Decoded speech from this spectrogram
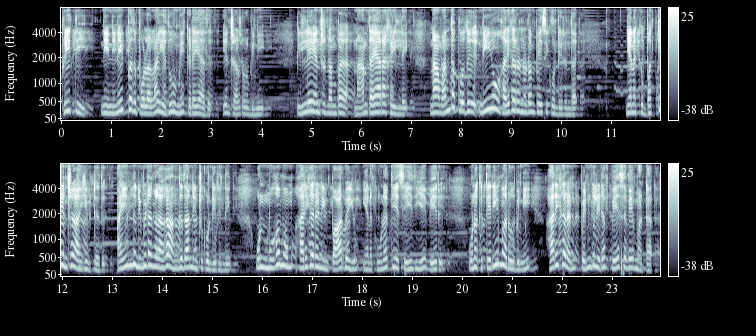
பிரீத்தி நீ நினைப்பது போலெல்லாம் எதுவுமே கிடையாது என்றாள் ரூபினி. இல்லை என்று நம்ப நான் தயாராக இல்லை. நான் வந்தபோது நீயும் ஹரிஹரனுடன் பேசிக் கொண்டிருந்தாய். எனக்கு பக்கென்று ஆகிவிட்டது. ஐந்து நிமிடங்களாக அங்குதான் நின்று கொண்டிருந்தேன். உன் முகமும் ஹரிஹரனின் பார்வையும் எனக்கு உணர்த்திய செய்தியே வேறு. உனக்கு தெரியுமா ரூபினி? ஹரிஹரன் பெண்களிடம் பேசவே மாட்டார்.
